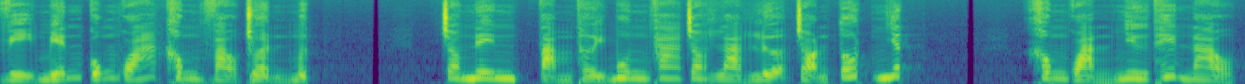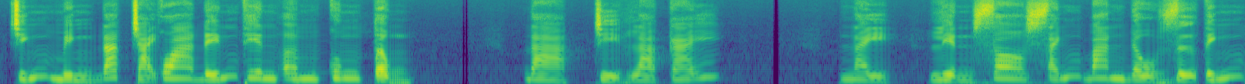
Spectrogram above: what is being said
Vì miễn cũng quá không vào chuẩn mực. Cho nên tạm thời buông tha cho là lựa chọn tốt nhất. Không quản như thế nào. Chính mình đã trải qua đến thiên âm cung tổng. Đà chỉ là cái. Này liền so sánh ban đầu dự tính.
